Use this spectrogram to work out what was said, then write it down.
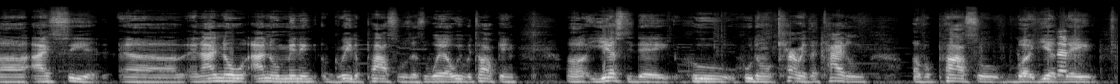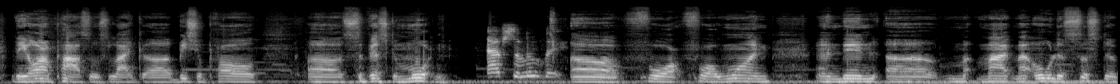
Uh, I see it, uh, and I know I know many great apostles as well. We were talking uh, yesterday who who don't carry the title of apostle, but yet they they are apostles, like uh, Bishop Paul uh, Sylvester Morton. Absolutely. Uh, for for one, and then my my older sister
